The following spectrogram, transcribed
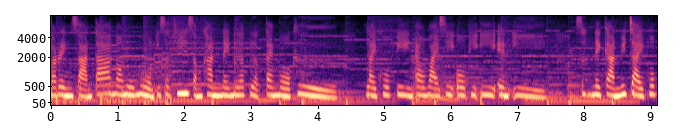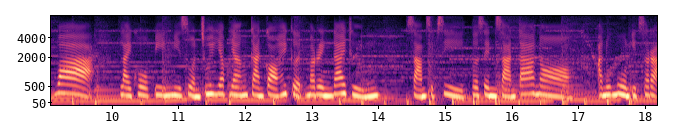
มะเร็งสารต้านอนูมูลอิสที่สำคัญในเนื้อเปลือกแตงโมคือ ไลโคปีน LYCOPENE ซึ่งในการวิจัยพบว่า ไลโคปีนมีส่วนช่วยยับยั้งการก่อให้เกิดมะเร็งได้ถึง 34%สารต้านอ อนุมูลอิสระ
